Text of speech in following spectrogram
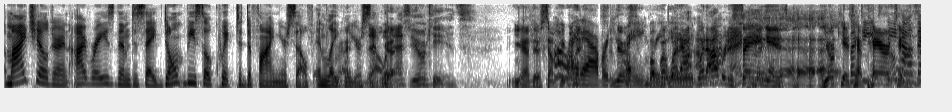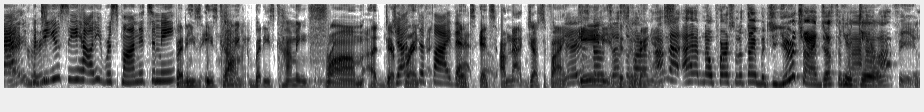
My children, I raised them to say, don't be so quick to define yourself and label Right. That- yourself. well, Yeah. that's your kids. Yeah, there's some All people. right, that- Albert, you're there's- angry, but what, Al- dude. what Albert is saying is, your kids But have do you see parenting. that? But do you see how he responded to me? But he's he's coming, Yeah. but he's coming from a different. Justify that, It's, it's. I'm not justifying There is no any of his opinions. I'm not. I have no personal thing, but you're trying to justify You do. how I feel.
